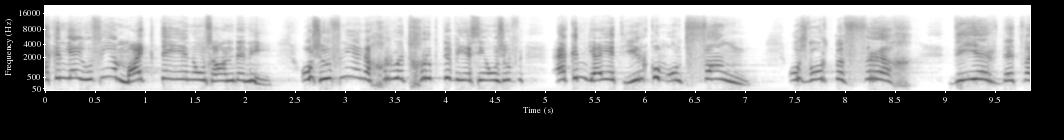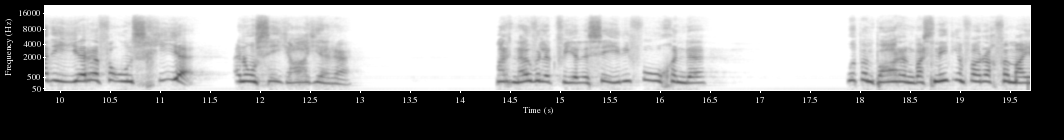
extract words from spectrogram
Ek en jy hoef nie 'n mic te hê in ons hande nie. Ons hoef nie in 'n groot groep te wees nie. Ons hoef ek en jy het hier kom ontvang. Ons word bevrug deur dit wat die Here vir ons gee. En ons sê ja, Here. Maar nou wil ek vir julle sê hierdie volgende openbaring was net eenvoudig vir my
